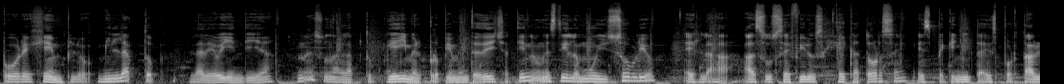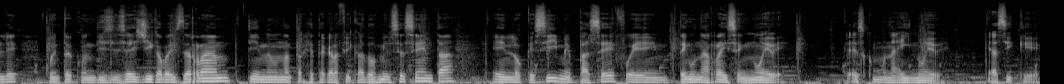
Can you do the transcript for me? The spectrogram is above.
Por ejemplo, mi laptop, la de hoy en día, no es una laptop gamer propiamente dicha. Tiene un estilo muy sobrio. Es la Asus Zephyrus G14. Es pequeñita, es portable. Cuenta con 16 GB de RAM. Tiene una tarjeta gráfica 2060. En lo que sí me pasé fue. Tengo una Ryzen 9. Es como una i9. Así que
